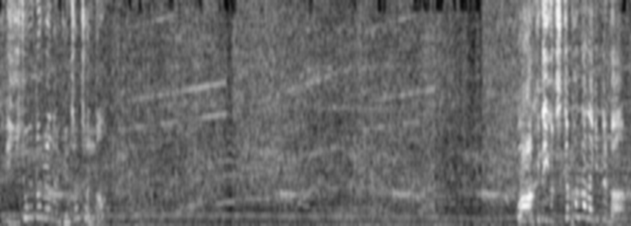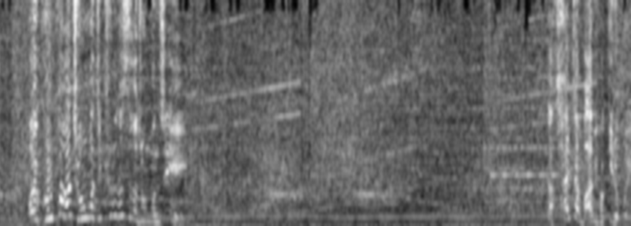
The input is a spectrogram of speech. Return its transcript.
근데 이 정도면은 괜찮지 않나? 와 근데 이거 진짜 판단하기 힘들다 아이 골파가 좋은 건지 크로노스가 좋은 건지 나 살짝 마음이 바뀌려고 해.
